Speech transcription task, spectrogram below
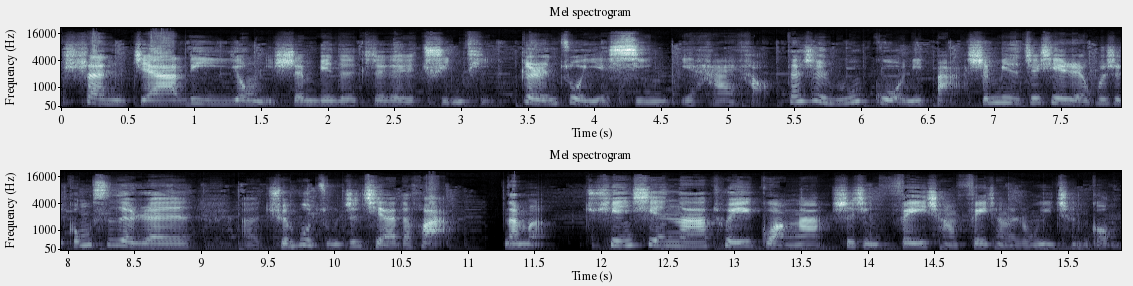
善加利用你身边的这个群体，个人做也行，也还好。但是如果你把身边的这些人或是公司的人，呃，全部组织起来的话，那么。牵线啊，推广啊，事情非常非常的容易成功。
